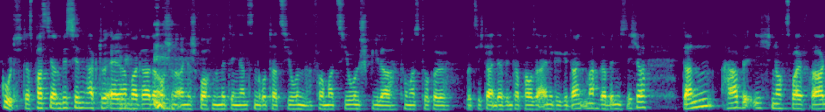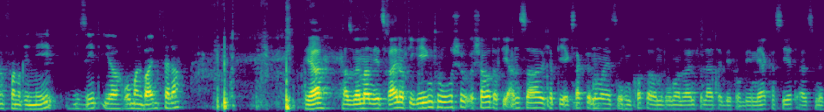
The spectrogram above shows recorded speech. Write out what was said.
Gut, das passt ja ein bisschen aktuell, haben wir gerade auch schon angesprochen, mit den ganzen Rotationen, Formationsspieler. Thomas Tuchel wird sich da in der Winterpause einige Gedanken machen, da bin ich sicher. Dann habe ich noch zwei Fragen von René. Wie seht ihr Roman Weidenfeller? Ja, also wenn man jetzt rein auf die Gegentore schaut, auf die Anzahl, ich habe die exakte Nummer jetzt nicht im Kopf, aber mit Roman Weinfeller hat der BVB mehr kassiert als mit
